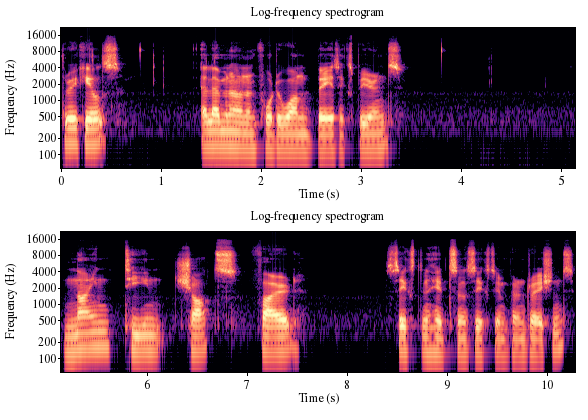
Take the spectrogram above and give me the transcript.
3 kills 1141 base experience 19 shots fired 16 hits and 16 penetrations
